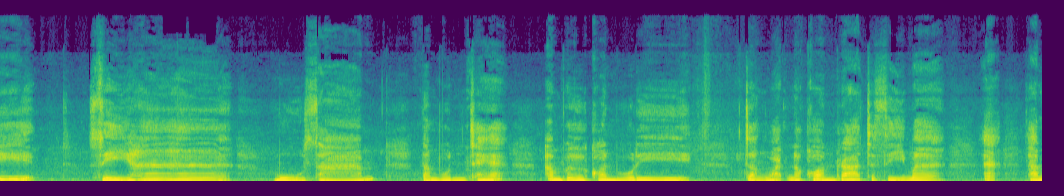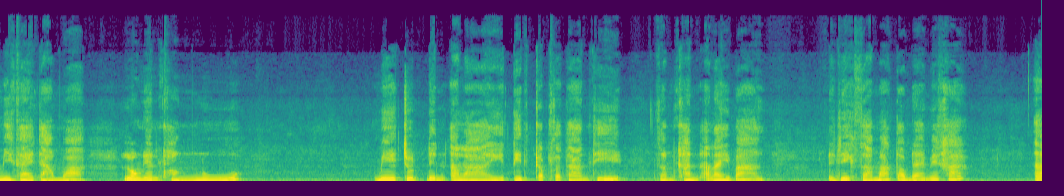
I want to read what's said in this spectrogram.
ที่ 455 หมู่ 3 ตำบลแชะอำเภอคอนบุรี จังหวัดนครราชสีมาอะถ้ามีใครถามว่า โรงเรียนของหนู มีจุดเด่นอะไรติดกับสถานที่สำคัญอะไรบ้าง เด็กๆสามารถตอบได้ไหมคะอะ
